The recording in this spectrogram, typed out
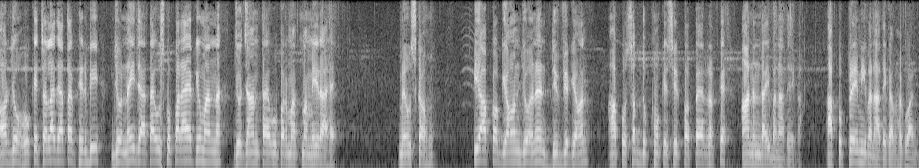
और जो होके चला जाता है, फिर भी जो नहीं जाता है, उसको पराया क्यों मानना? जो जानता है वो परमात्मा मेरा है। मैं उसका हूँ। ये आपका ज्ञान जो है ना, दिव्य ज्ञान, आपको सब दुखों के सिर पर पैर रख के आनंदाई बना देगा। आपको प्रेमी बना देगा भगवान।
